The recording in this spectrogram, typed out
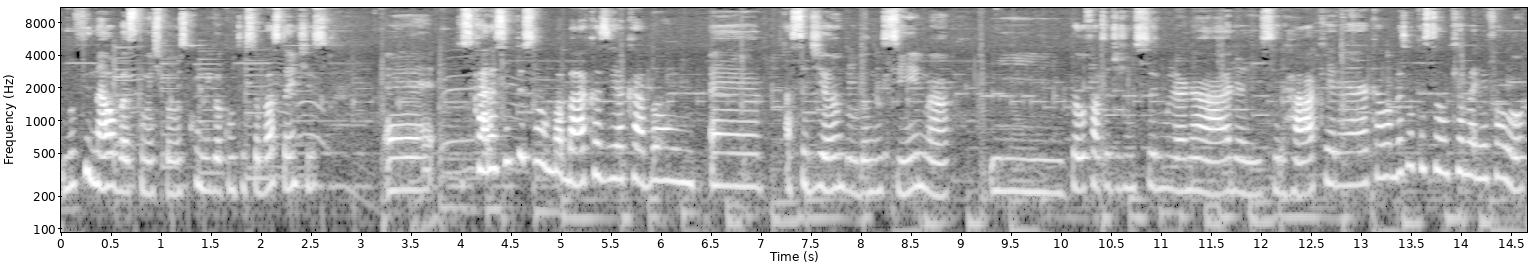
no final, basicamente, pelo menos comigo aconteceu bastante isso. É, os caras sempre são babacas e acabam é, assediando, dando em cima. E pelo fato de a gente ser mulher na área e ser hacker, é aquela mesma questão que a Maria falou.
